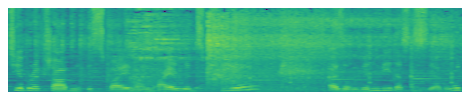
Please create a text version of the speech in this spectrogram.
Tierbreak-Schaden ist bei meinem Byron zu viel. Also gewinnen wir, das ist sehr gut.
